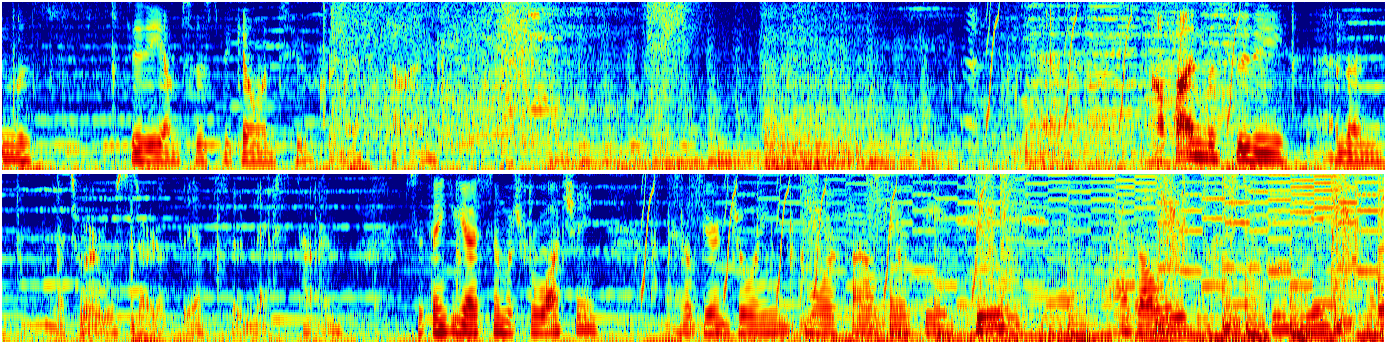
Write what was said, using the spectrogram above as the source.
Find the city I'm supposed to be going to for next time. I'll find the city, and then that's where we'll start up the episode next time. So thank you guys so much for watching. I hope you're enjoying more Final Fantasy 2. As always, I'll see you in the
